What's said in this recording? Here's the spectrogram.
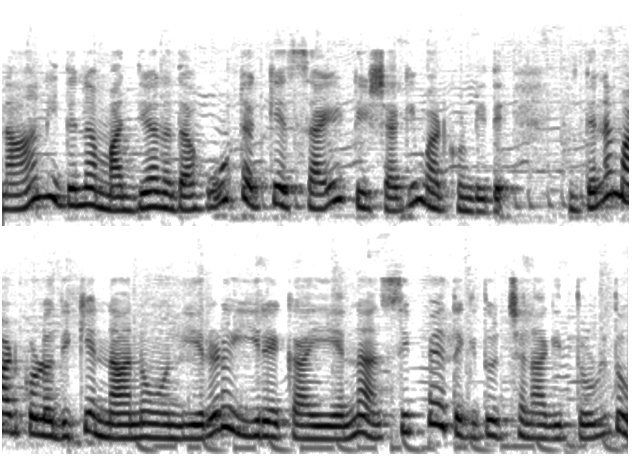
ನಾನು ಇದನ್ನು ಮಧ್ಯಾಹ್ನದ ಊಟಕ್ಕೆ ಸೈಡ್ ಡಿಶ್ ಆಗಿ ಮಾಡಿಕೊಂಡಿದ್ದೆ. ಇದನ್ನು ಮಾಡ್ಕೊಳ್ಳೋದಕ್ಕೆ ನಾನು ಒಂದು ಎರಡು ಹೀರೆಕಾಯಿಯನ್ನು ಸಿಪ್ಪೆ ತೆಗೆದು ಚೆನ್ನಾಗಿ ತೊಳೆದು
